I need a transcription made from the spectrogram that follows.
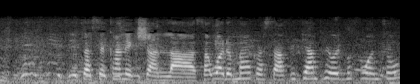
you. It's a connection last. I want the Microsoft. You can play with my phone too.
